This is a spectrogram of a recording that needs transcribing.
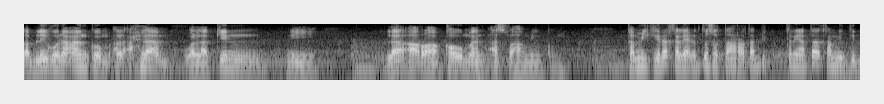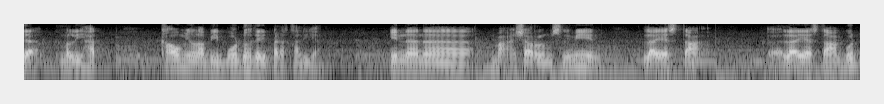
tablighuna ankum al-ahlam walakinni la ara qauman asfaha minkum kami kira kalian itu setara, tapi ternyata kami tidak melihat kaum yang lebih bodoh daripada kalian. Innana ma'syarul muslimin la yasta la yasta'bud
